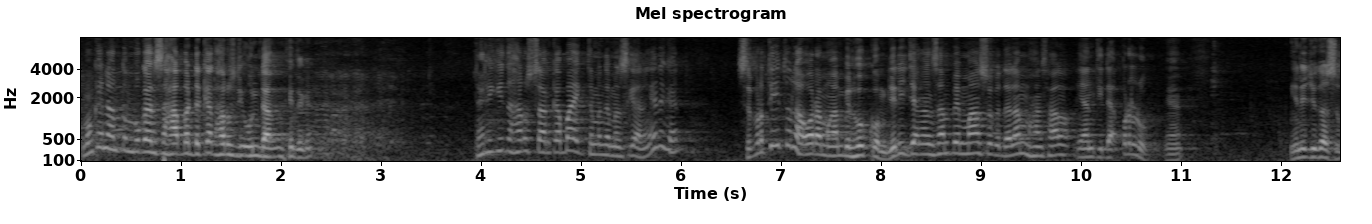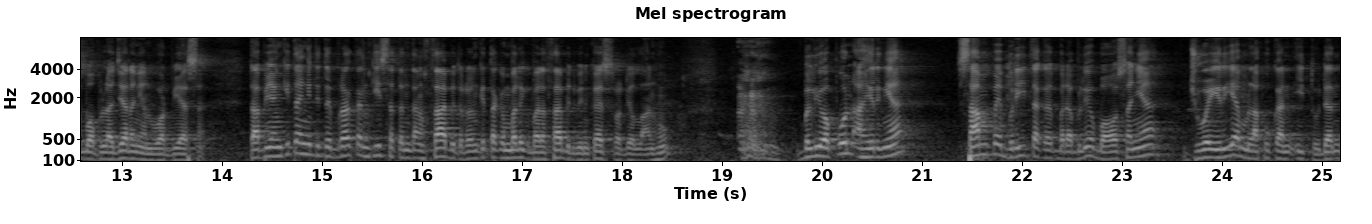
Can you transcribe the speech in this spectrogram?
Mungkin antum bukan sahabat dekat harus diundang gitu kan. Jadi kita harus sangka baik teman-teman sekalian, ya kan? Seperti itulah orang mengambil hukum. Jadi jangan sampai masuk ke dalam hal-hal yang tidak perlu. Ya. Ini juga sebuah pelajaran yang luar biasa. Tapi yang kita ingin titipkan kisah tentang Thabit dan kita kembali kepada Thabit bin Qais radhiyallahu anhu. beliau pun akhirnya sampai berita kepada beliau bahwasanya Juwairiyah melakukan itu dan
